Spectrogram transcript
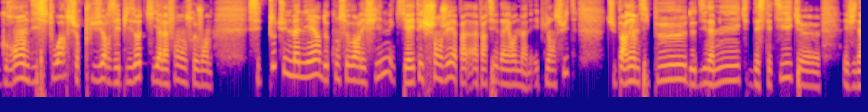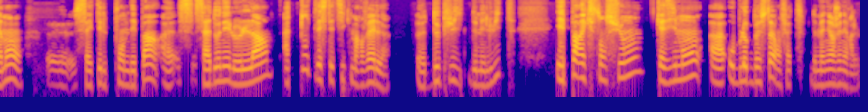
grande histoire sur plusieurs épisodes qui, à la fin, vont se rejoindre. C'est toute une manière de concevoir les films qui a été changée à pa à partir d'Iron Man et puis ensuite, tu parlais un petit peu de dynamique, d'esthétique, évidemment, ça a été le point de départ ça a donné le la à toute l'esthétique Marvel, depuis 2008 et par extension, quasiment à aux blockbusters, en fait, de manière générale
